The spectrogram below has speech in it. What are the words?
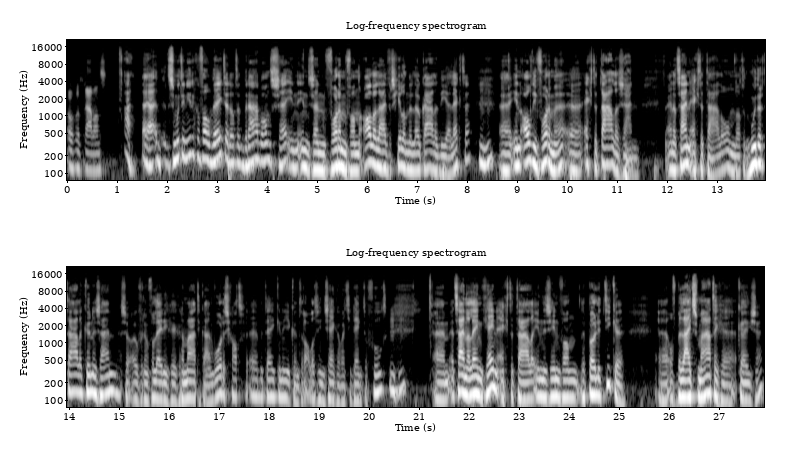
over het Brabants? Ah, nou ja, ze moeten in ieder geval weten dat het Brabants hè, in, in zijn vorm van allerlei verschillende lokale dialecten, mm -hmm. uh, in al die vormen uh, echte talen zijn. En dat zijn echte talen omdat het moedertalen kunnen zijn. Zo over een volledige grammatica en woordenschat uh, betekenen. Je kunt er alles in zeggen wat je denkt of voelt. Mm -hmm. um, het zijn alleen geen echte talen in de zin van de politieke of beleidsmatige keuze.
